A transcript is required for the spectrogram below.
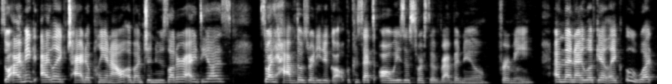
So I make, I like try to plan out a bunch of newsletter ideas. So I have those ready to go because that's always a source of revenue for me. And then I look at like, ooh, what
